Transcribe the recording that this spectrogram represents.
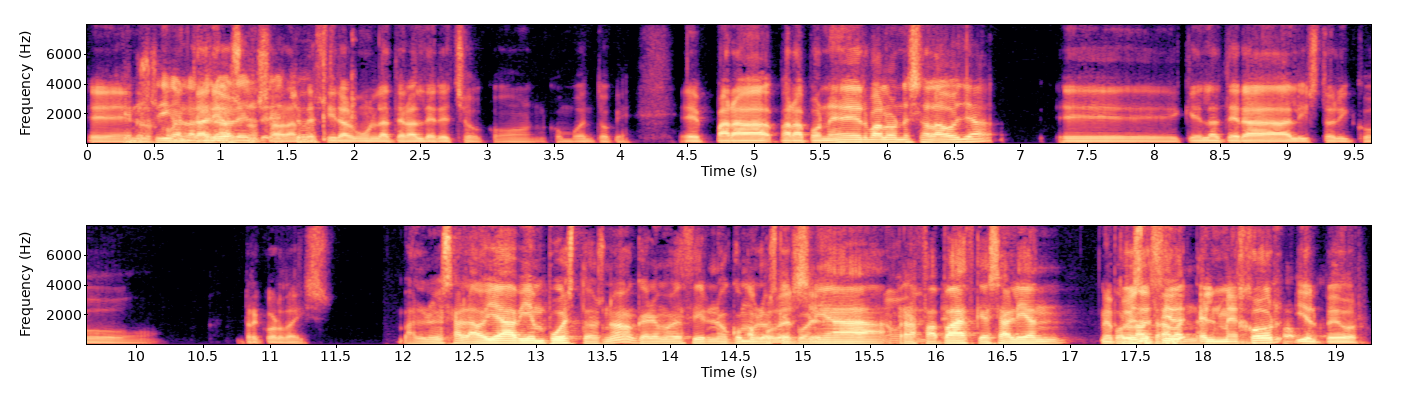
eh, en los comentarios nos sabrán derechos. decir algún lateral derecho con, con buen toque. Eh, para, para poner balones a la olla, eh, ¿qué lateral histórico recordáis? Balones a la olla bien puestos, ¿no? Queremos decir, no como A los que ponía No, Rafa el- Paz, que salían ¿Me por puedes la otra decir banda. el mejor y el peor?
